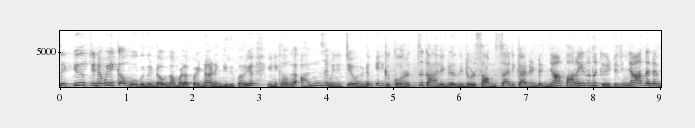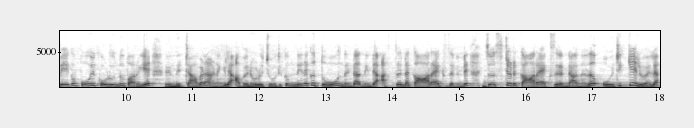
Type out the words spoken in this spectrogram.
സെക്യൂരിറ്റിനെ വിളിക്കാൻ പോകുന്നുണ്ടാവും നമ്മളെ പെണ്ണാണെങ്കിൽ പറയൂ എനിക്കത് അഞ്ച് മിനിറ്റ് വേണ്ടും. എനിക്ക് കുറച്ച് കാര്യങ്ങൾ നിന്നോട് സംസാരിക്കാനുണ്ട്. ഞാൻ പറയുന്നത് കേട്ടിട്ട് ഞാൻ തന്നെ വേഗം പോയിക്കോളൂ എന്ന് പറയേ. എന്നിട്ട് അവളാണെങ്കിൽ അവനോട് ചോദിക്കും നിനക്ക് തോന്നുന്നുണ്ടാ നിന്റെ അച്ഛന്റെ കാർ ആക്സിഡന്റ് ജസ്റ്റ് ഒരു കാർ ആക്സിഡന്റ് ആണെന്ന്? ഒരിക്കലുമല്ല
